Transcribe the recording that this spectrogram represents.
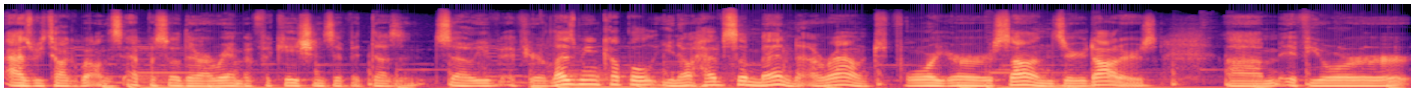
as we talk about on this episode, there are ramifications if it doesn't. So if you're a lesbian couple, you know, have some men around for your sons or your daughters. Um, if you're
